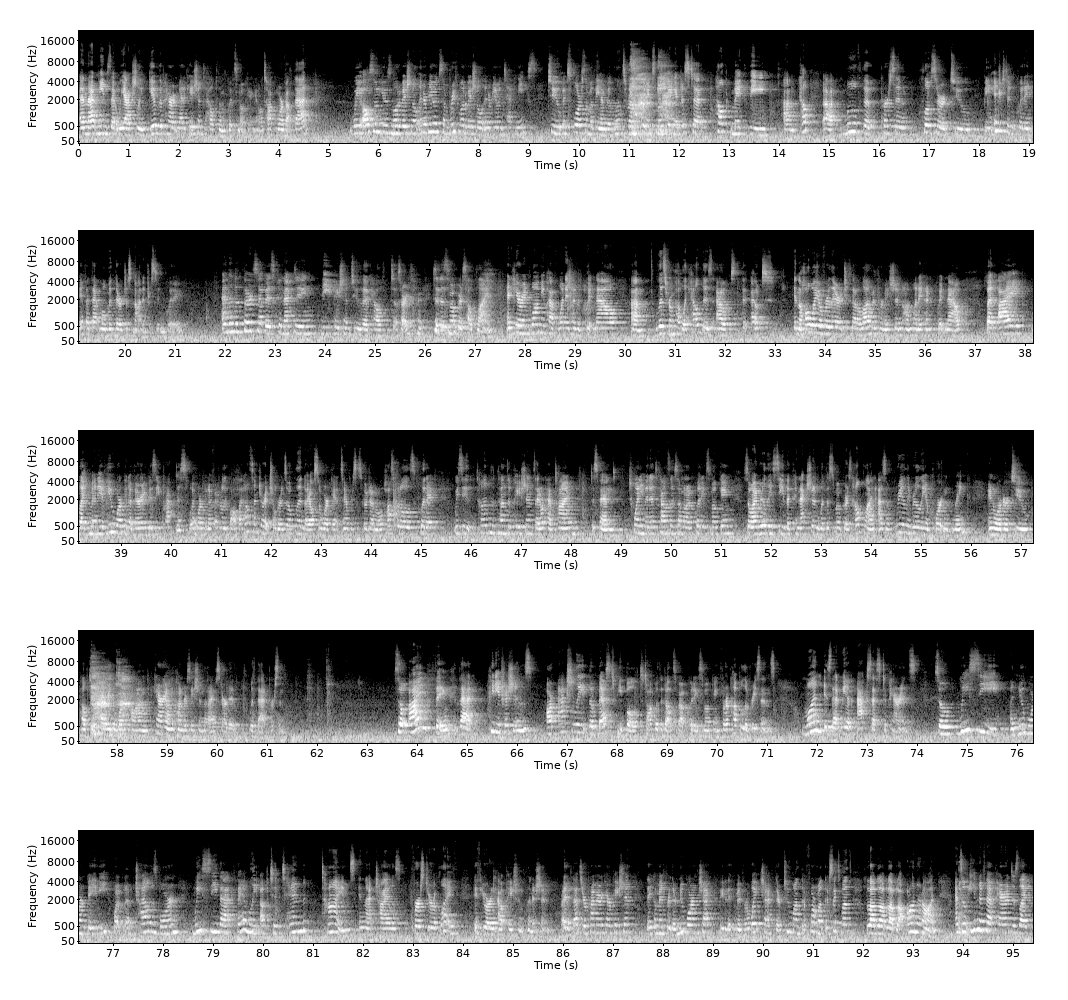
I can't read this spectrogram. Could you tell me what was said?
And that means that we actually give the parent medication to help them quit smoking, and I'll talk more about that. We also use motivational interviewing, some brief motivational interviewing techniques to explore some of the ambivalence around quitting smoking and just to help make the, um, help uh, move the person closer to being interested in quitting if at that moment they're just not interested in quitting. And then the third step is connecting the patient to the health, to, sorry, to the smokers helpline. And here in Guam, you have 1-800-QUIT-NOW. Um, Liz from Public Health is out, out in the hallway over there, and she's got a lot of information on 1-800-QUIT-NOW. But I, like many of you, work in a very busy practice. I work in a federally qualified health center at Children's Oakland. I also work at San Francisco General Hospital's clinic. We see tons and tons of patients. I don't have time to spend 20 minutes counseling someone on quitting smoking. So I really see the connection with the Smokers Helpline as a really, really important link in order to help to carry the work on, carry on the conversation that I've started with that person. So I think that pediatricians are actually the best people to talk with adults about quitting smoking for a couple of reasons. One is that we have access to parents. So we see a newborn baby, when a child is born, we see that family up to 10 times in that child's first year of life if you're an outpatient clinician, right? If that's your primary care patient, they come in for their newborn check, maybe they come in for a weight check, their two month, their four month, their six months, blah, blah, blah, blah, on and on. And so even if that parent is like,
